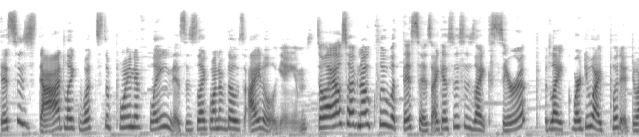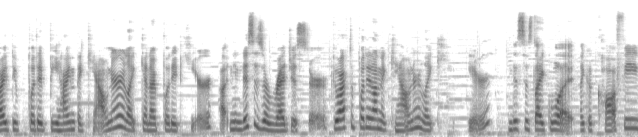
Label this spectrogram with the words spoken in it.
this is that like what's the point of playing this? It's like one of those idle games. So i also have no clue what this is. I guess this is like syrup? But like where do i put it? Do i do put it behind the counter? Like can i put it here? I mean this is a register. Do i have to put it on a counter like here? This is like what? Like a coffee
